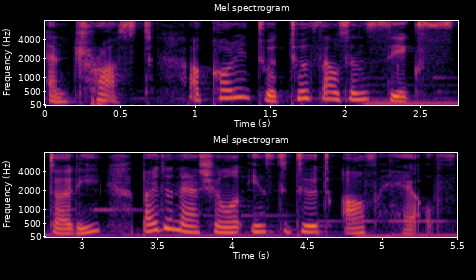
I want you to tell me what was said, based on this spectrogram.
and trust, according to a 2006 study by the National Institute of Health.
